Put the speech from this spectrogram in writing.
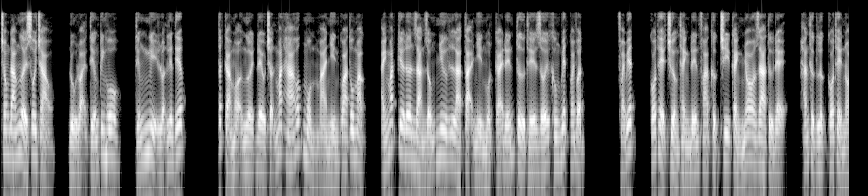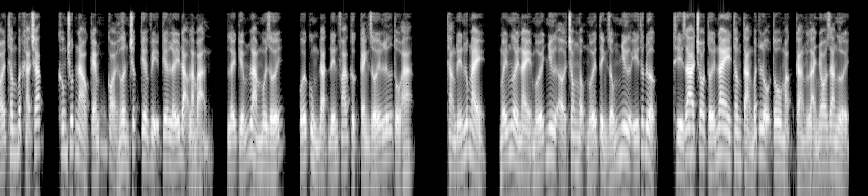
trong đám người xôi trào đủ loại tiếng kinh hô, tiếng nghị luận liên tiếp. Tất cả mọi người đều trợn mắt há hốc mồm mà nhìn qua tô mặc, ánh mắt kia đơn giản giống như là tại nhìn một cái đến từ thế giới không biết quái vật. Phải biết, có thể trưởng thành đến phá cực chi cảnh nho ra tử đệ, hắn thực lực có thể nói thâm bất khả chắc, không chút nào kém cỏi hơn trước kia vị kia lấy đạo làm bản, lấy kiếm làm môi giới, cuối cùng đạt đến phá cực cảnh giới lữ tổ a. Thằng đến lúc này, mấy người này mới như ở trong ngộng mới tỉnh giống như ý thức được, thì ra cho tới nay thâm tàng bất lộ tô mặc càng là nho ra người.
